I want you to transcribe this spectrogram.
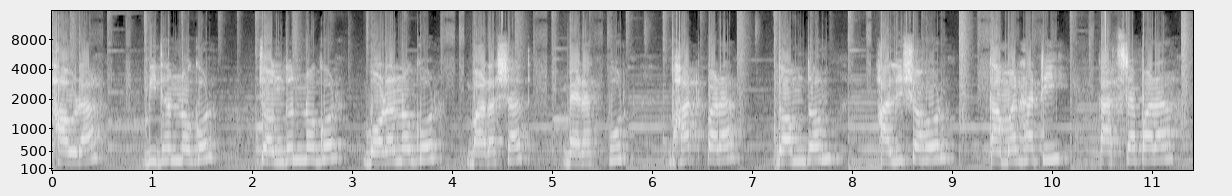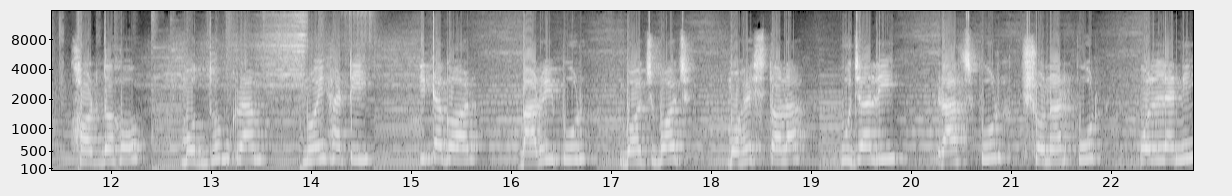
হাওড়া, বিধাননগর, চন্দননগর, বরানগর, বারাসাত, ব্যারাকপুর, ভাটপাড়া, দমদম, হালিশহর, কামারহাটি, কাঁচরাপাড়া, খড়দহ, মধ্যমগ্রাম, নৈহাটি টিটাগড় বারুইপুর, বজবজ, মহেশতলা, পূজালি, রাজপুর, সোনারপুর, কল্যাণী,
